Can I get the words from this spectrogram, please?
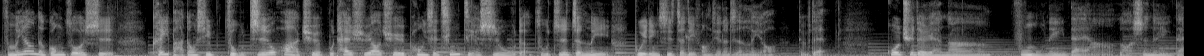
怎么样的工作是可以把东西组织化，却不太需要去碰一些清洁事务的。组织整理不一定是整理房间的整理哦，对不对？过去的人呢，父母那一代啊，老师那一代，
